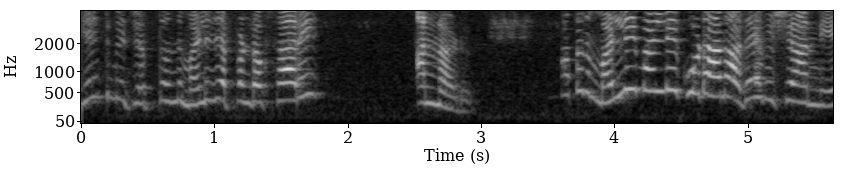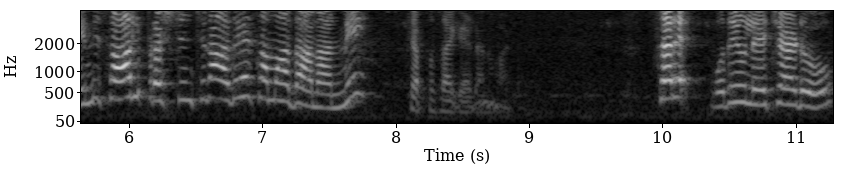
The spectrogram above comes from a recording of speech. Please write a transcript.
ఏంటి మీరు చెప్తుంది? మళ్ళీ చెప్పండి ఒకసారి అన్నాడు. అతను మళ్ళీ మళ్ళీ కూడాను అదే విషయాన్ని ఎన్నిసార్లు ప్రశ్నించినా అదే సమాధానాన్ని చెప్పసాగాడనమాట. సరే ఉదయం లేచాడు.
